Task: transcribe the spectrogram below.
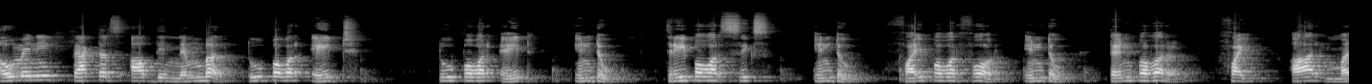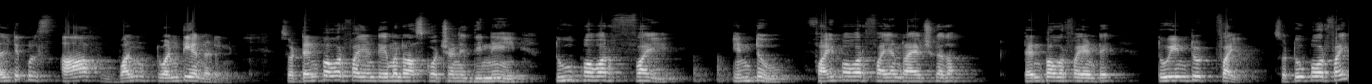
how many factors of the number two power eight two power eight into three power six into five power four into ten power five are multiples of one twenty అన్నాడండి. సో టెన్ పవర్ ఫైవ్ అంటే ఏమని రాసుకోవచ్చు అండి దీన్ని two power five into five power five అని రాయొచ్చు కదా. టెన్ పవర్ ఫైవ్ అంటే two into five so two power five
